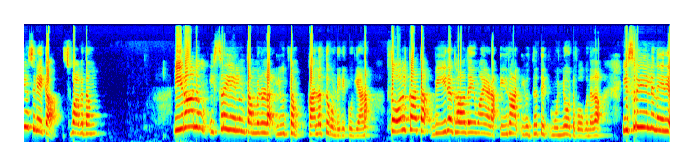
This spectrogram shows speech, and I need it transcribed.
ന്യൂസിലേക്ക് സ്വാഗതം. ഇറാനും ഇസ്രയേലും തമ്മിലുള്ള യുദ്ധം കനത്തുകൊണ്ടിരിക്കുകയാണ്. തോൽക്കാത്ത വീരഗാഥയുമായാണ് ഇറാൻ യുദ്ധത്തിൽ മുന്നോട്ട് പോകുന്നത്. ഇസ്രയേലിന് നേരെ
